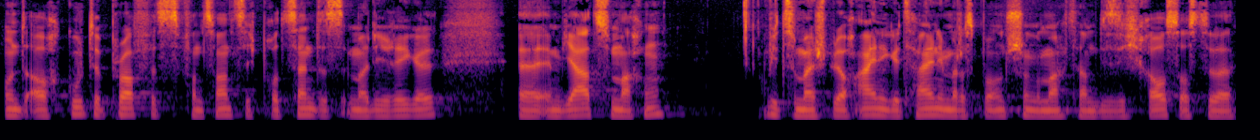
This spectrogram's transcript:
und auch gute Profits von 20 Prozent ist immer die Regel äh, im Jahr zu machen wie zum Beispiel auch einige Teilnehmer das bei uns schon gemacht haben, die sich raus aus der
